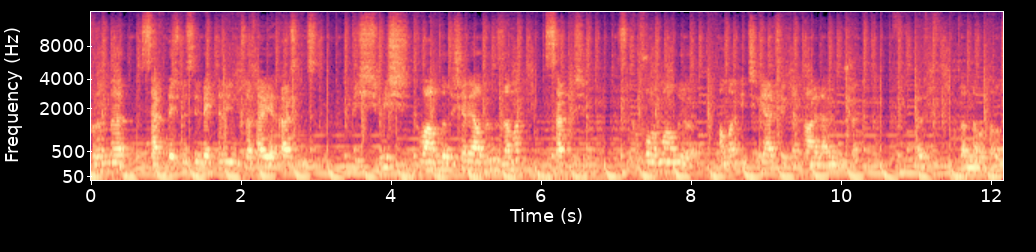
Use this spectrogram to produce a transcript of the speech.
fırında sertleşmesini beklemeyin bu sefer yakarsınız. Pişmiş kıvamda dışarıya aldığınız zaman sertleşip sıkı formu alıyor ama içi gerçekten hala yumuşak. Evet tadına bakalım.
